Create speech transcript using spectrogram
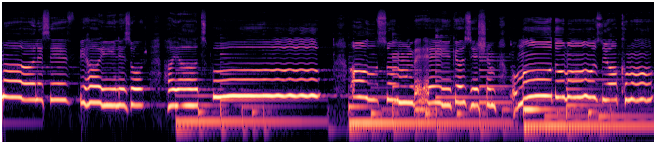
Maalesef bir hayli zor hayat bu Olsun be ey gözyaşım umudumuz yok mu?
